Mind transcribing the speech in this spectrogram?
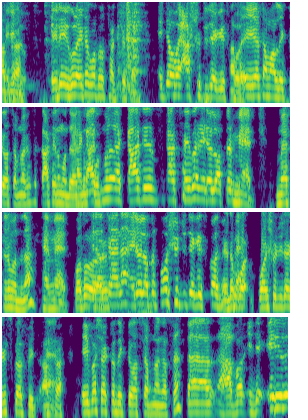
আচ্ছা। এটা এগুলো এটা কত থাকতেছে? এটাও ভাই 68 টাকা আচ্ছা এই একটা মাল দেখতে পাচ্ছি আপনার কাছে কাঠের মধ্যে হ্যাঁ, একদম কাঠের কাঠ ফাইবার এটা হলো আপনার ম্যাট। ম্যাটের মধ্যে না? হ্যাঁ ম্যাট। কত এটা চায়না এটা হলো আপনার পঁয়ষট্টি টাকা স্কোয়ার এটা প- পঁয়ষট্টি টাকা স্কোয়ার ফিট। আচ্ছা। এই পাশে একটা দেখতে পাচ্ছি আপনার কাছে। আবার এই যে এটি হলো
